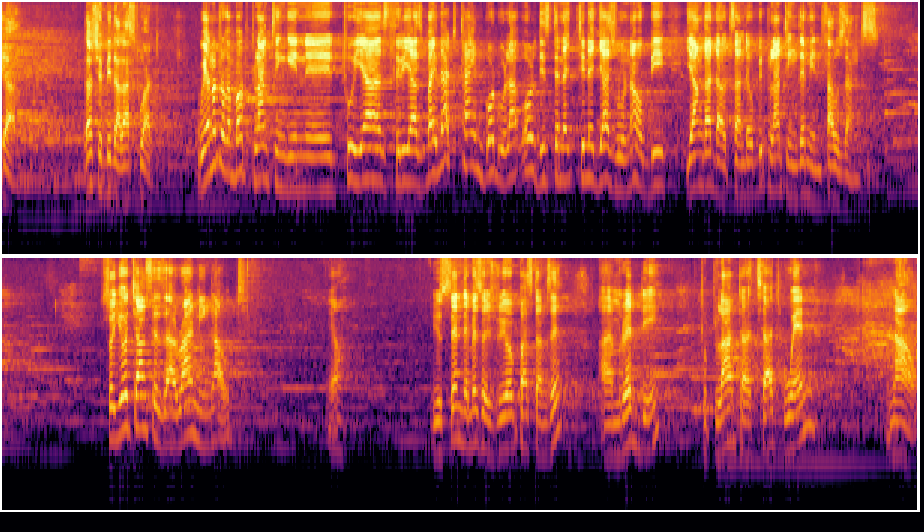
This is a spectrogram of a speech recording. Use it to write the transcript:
Yeah. That should be the last word. We are not talking about planting in uh, two years, three years. By that time, God will have all these teen- teenagers will now be young adults and they'll be planting them in thousands. So your chances are running out. Yeah. You send a message to your pastor and say, I'm ready to plant a church when? Now.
